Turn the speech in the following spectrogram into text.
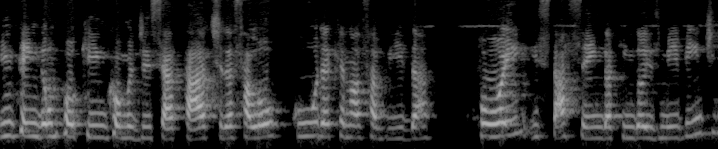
entender um pouquinho, como disse a Tati, dessa loucura que a nossa vida foi, está sendo aqui em 2020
